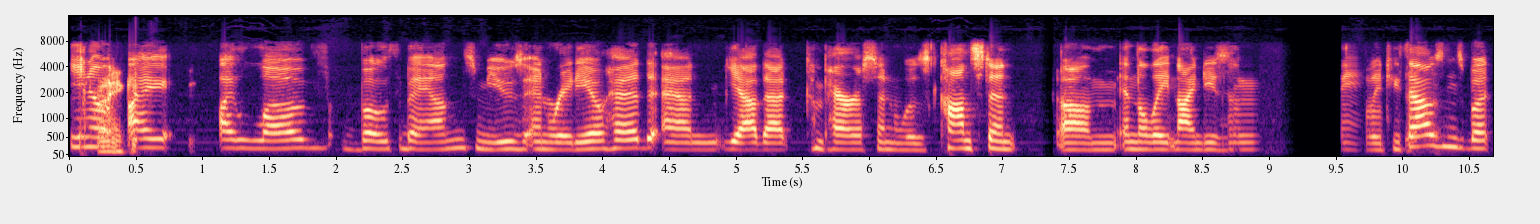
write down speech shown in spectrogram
You know, I I love both bands, Muse and Radiohead, and yeah, that comparison was constant um, in the late '90s and early 2000s. But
